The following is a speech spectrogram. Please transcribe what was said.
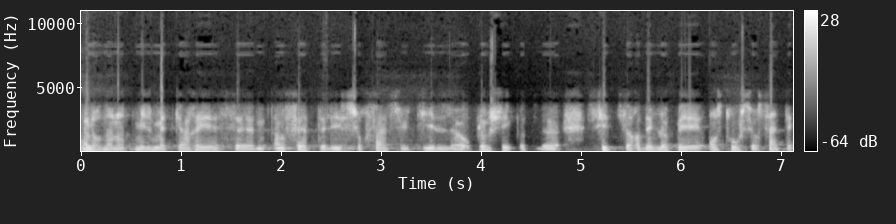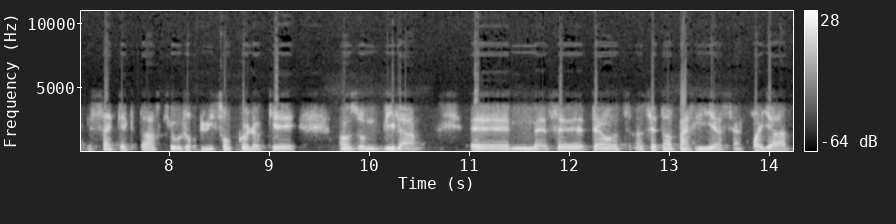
Alors 90 000 mètres carrés, c'est en fait les surfaces utiles au plancher quand le site sera développé. On se trouve sur 5, 5 hectares qui aujourd'hui sont coloqués en zone villa. Euh, c'est un, pari assez incroyable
